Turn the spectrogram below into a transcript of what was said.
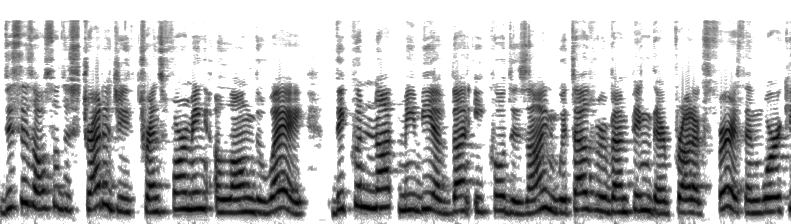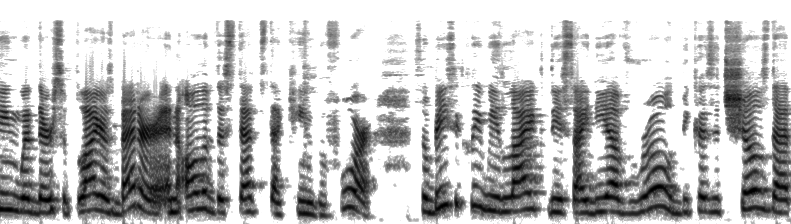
this is also the strategy transforming along the way. They could not maybe have done eco design without revamping their products first and working with their suppliers better and all of the steps that came before. So basically, we like this idea of road because it shows that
